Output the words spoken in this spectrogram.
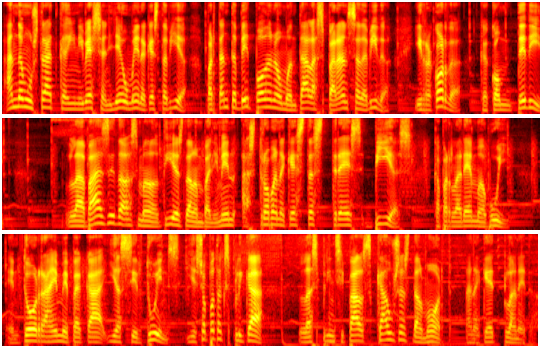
han demostrat que inhibeixen lleument aquesta via, per tant també poden augmentar l'esperança de vida. I recorda que, com t'he dit, la base de les malalties de l'envelliment es troba en aquestes tres vies que parlarem avui, mTOR, AMPK i els sirtuins, i això pot explicar les principals causes del mort en aquest planeta.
